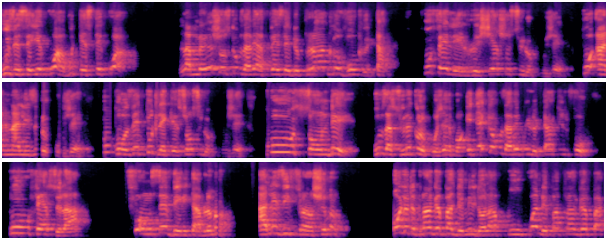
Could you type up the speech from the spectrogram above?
Vous essayez quoi? Vous testez quoi? La meilleure chose que vous avez à faire, c'est de prendre votre temps pour faire les recherches sur le projet, pour analyser le projet, pour poser toutes les questions sur le projet, pour sonder, pour vous assurer que le projet est bon. Et dès que vous avez pris le temps qu'il faut pour faire cela, foncez véritablement. Allez-y franchement. Au lieu de prendre un pack de 1000 dollars, pourquoi ne pas prendre un pack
